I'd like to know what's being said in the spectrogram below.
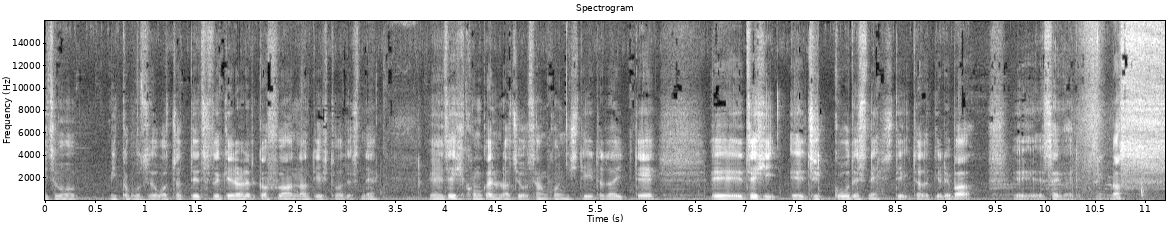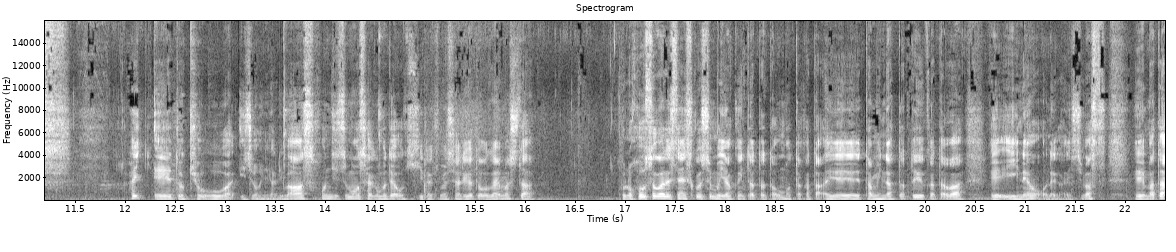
いつも三日坊主で終わっちゃって続けられるか不安なんていう人はですね、えー、ぜひ今回のラジオを参考にしていただいて、えー、ぜひ、えー、実行ですねしていただければ、えー、幸いでございます。はい、えーと今日は以上になります。本日も最後までお聴きいただきましてありがとうございました。この放送がですね、少しでも役に立ったと思った方、えー、ためになったという方は、えー、いいねをお願いします。えー、また、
